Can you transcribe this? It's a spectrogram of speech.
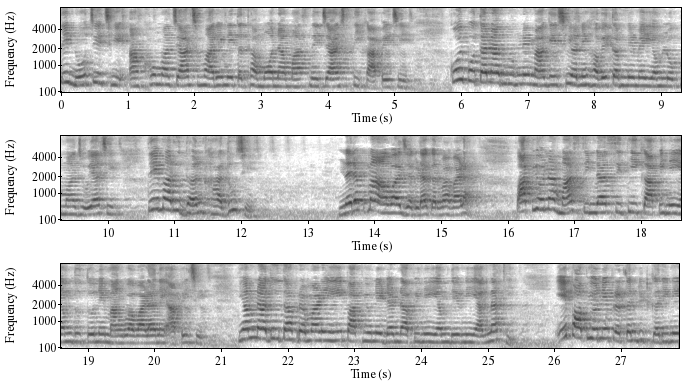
તે નોચે છે, આંખોમાં ચાંચ મારીને તથા મોંના માંસને ચાંચથી કાપે છે. કોઈ પોતાના ઋણને માગે છે અને હવે તમને મેં યમલોકમાં જોયા છે, તે મારું ધન ખાધું છે. નરકમાં આવા ઝઘડા કરવાવાળા, પાપીઓના માંસ તિંડાસીથી કાપીને યમદૂતોને માંગવાવાળાને આપે છે. યમના દૂત પ્રમાણે એ પાપીઓને દંડ આપીને યમદેવની આજ્ઞાથી, એ પાપીઓને પ્રતંડિત કરીને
